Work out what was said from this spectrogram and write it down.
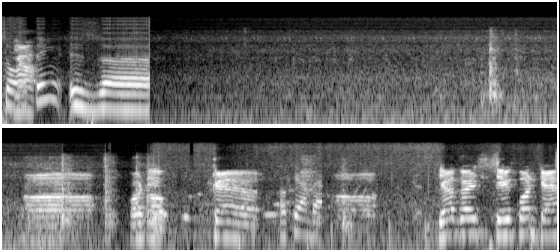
So Yeah. I think is uh. Uh, what is? Ca- Okay, I'm back. uh, yeah, guys, take one cam.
